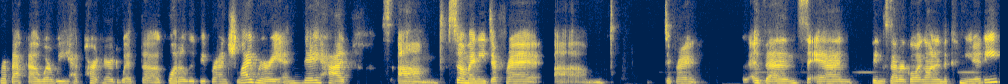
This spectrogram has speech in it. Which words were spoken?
Rebecca, where we had partnered with the Guadalupe Branch Library, and they had um, so many different um, different events and things that were going on in the community.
